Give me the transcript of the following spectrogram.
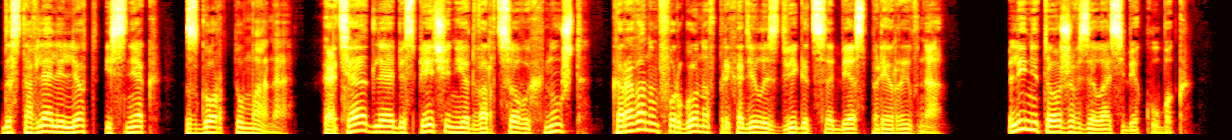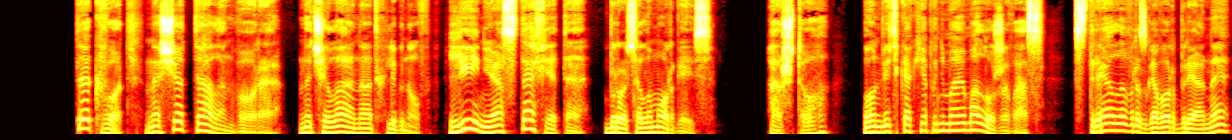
доставляли лед и снег с гор тумана, хотя для обеспечения дворцовых нужд караваном фургонов приходилось двигаться беспрерывно. Лини тоже взяла себе кубок. «Так вот, насчет Таланвора», — начала она, отхлебнув. «Лини, оставь это», — бросила Моргейс. «А что?» Он ведь, как я понимаю, моложе вас. Встряла в разговор Бриане,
